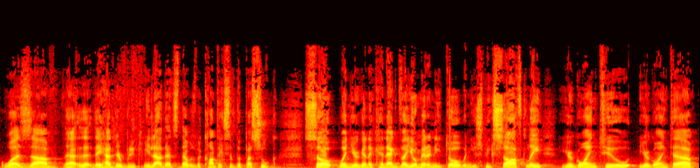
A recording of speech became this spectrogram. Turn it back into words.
was um, uh, they had their Brit Milah. That's that was the context of the pasuk. So when you're going to connect Vayomer and ito, when you speak softly, you're going to you're going to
